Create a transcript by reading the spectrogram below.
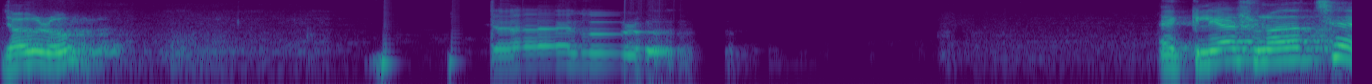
জয়গুরু। জয় গুরু ক্লিয়ার শোনা যাচ্ছে?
